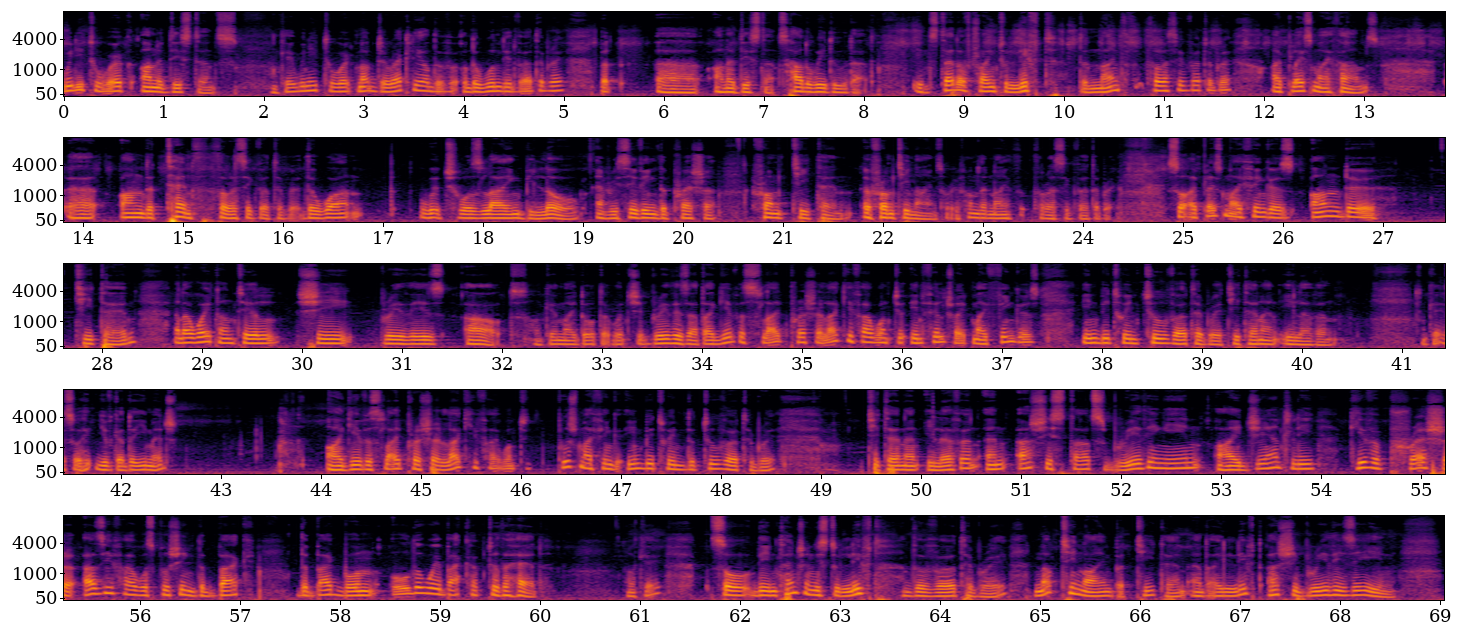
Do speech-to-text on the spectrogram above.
we need to work on a distance okay we need to work not directly on the on the wounded vertebrae but uh, on a distance. How do we do that? Instead of trying to lift the ninth thoracic vertebrae, I place my thumbs uh, on the 10th thoracic vertebra, the one which was lying below and receiving the pressure from T10, uh, from T9, sorry, from the ninth thoracic vertebrae. So I place my fingers under T10 and I wait until she breathes out. Okay, my daughter, when she breathes out, I give a slight pressure, like if I want to infiltrate my fingers in between two vertebrae, T10 and 11. Okay, so you've got the image. I give a slight pressure, like if I want to push my finger in between the two vertebrae T10 and 11. And as she starts breathing in, I gently give a pressure as if I was pushing the back, the backbone all the way back up to the head. Okay, so the intention is to lift the vertebrae, not T9 but T10, and I lift as she breathes in.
